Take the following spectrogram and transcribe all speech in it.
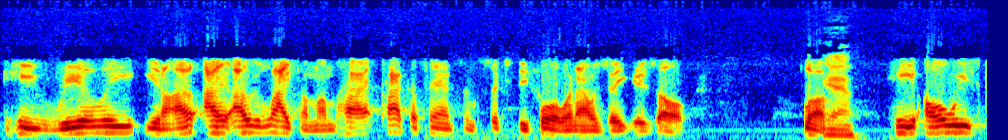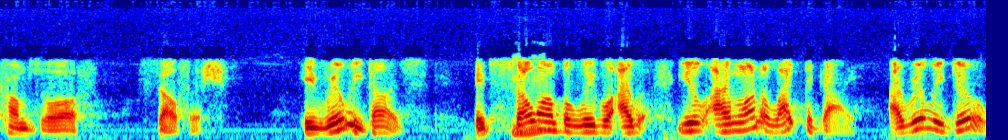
He really, you know, I, I, I like him. I'm a Packer fan since '64 when I was eight years old. Look, Yeah. he always comes off selfish. He really does. It's so Mm-hmm. unbelievable. I you, I want to like the guy. I really do,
